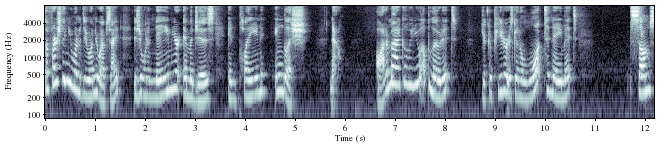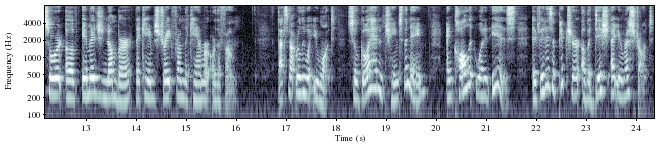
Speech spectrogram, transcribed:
the first thing you want to do on your website is you want to name your images in plain English. Now, automatically when you upload it, your computer is going to want to name it some sort of image number that came straight from the camera or the phone. That's not really what you want. So go ahead and change the name and call it what it is. If it is a picture of a dish at your restaurant,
